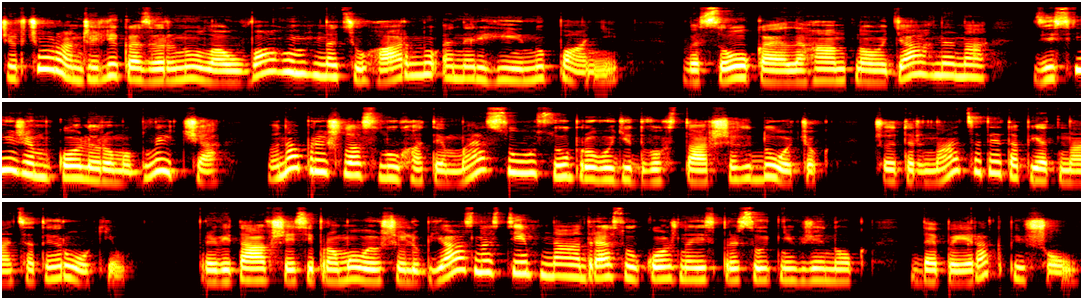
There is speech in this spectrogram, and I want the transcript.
Ще вчора Анжеліка звернула увагу на цю гарну енергійну пані. Висока, елегантно одягнена, зі свіжим кольором обличчя, вона прийшла слухати месу у супроводі двох старших дочок 14 та 15 років. Привітавшись і промовивши люб'язності на адресу кожної з присутніх жінок, Депейрак пішов.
